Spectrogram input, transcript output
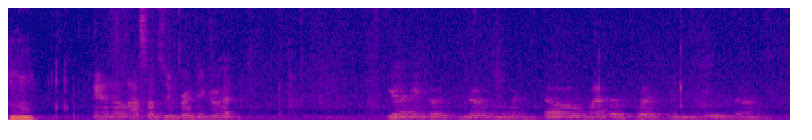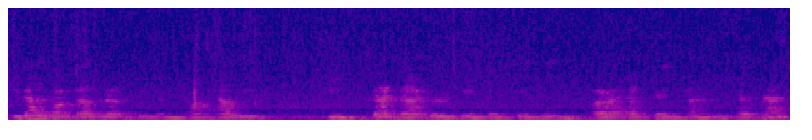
hmm And uh, last on Zoom, Brendan, go ahead. Yeah, hey, Coach, congrats on the win. So my first question is, uh, you kind of talked about throughout the season um, how the the back-to-back or game changing uh, have been kind of a test match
